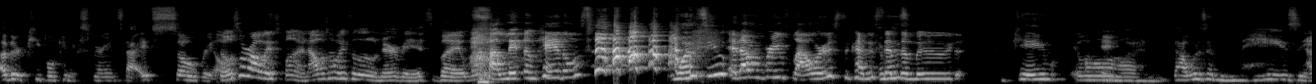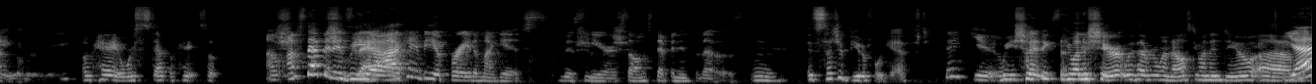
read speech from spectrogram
other people can experience that. It's so real. Those were always fun. I was always a little nervous, but once I lit them candles Once you and I would bring flowers to kind of set was the mood, game it was game. on, that was amazing. Absolutely. Okay, we're step. Okay, so I'm, I'm stepping into we, that. I uh, can't be afraid of my gifts this year, so I'm stepping into those. mm, it's such a beautiful gift. Thank you. We should. so you want to share it with everyone else? You want to do um, Yes.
